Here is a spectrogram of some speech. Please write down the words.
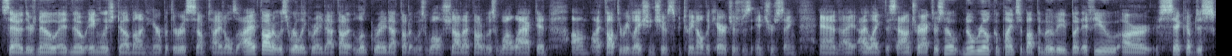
so there's no uh, no English dub on here, but there is subtitles. I thought it was really great. I thought it looked great. I thought it was well shot. I thought it was well acted. Um, I thought the relationships between all the characters was interesting, and I, I like the soundtrack. There's no no real complaints about the movie, but if you are sick of just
